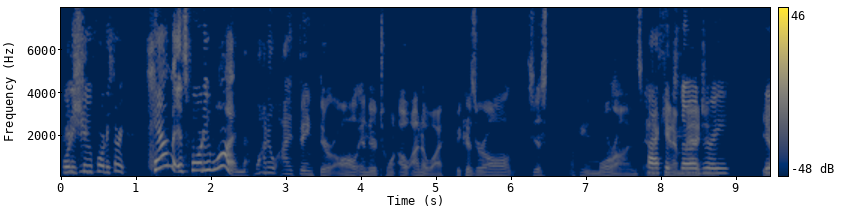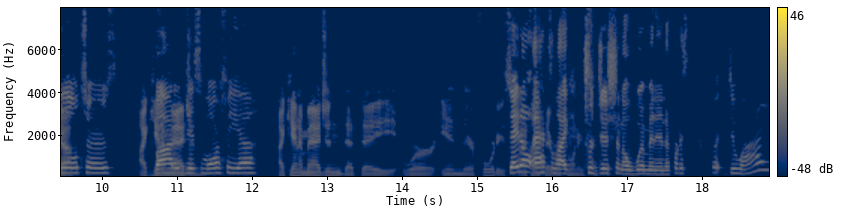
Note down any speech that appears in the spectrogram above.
42, 43. Kim is forty-one. Why do I think they're all in their twenty? Oh, I know why. Because they're all just fucking morons. And I Plastic can't imagine. surgery, Yeah, filters, I can't body imagine. dysmorphia. I can't imagine that they were in their forties. They don't act like traditional women in their forties. But do I?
